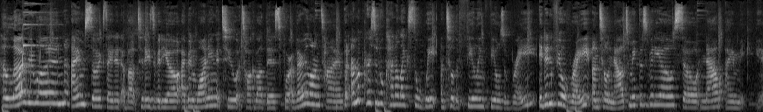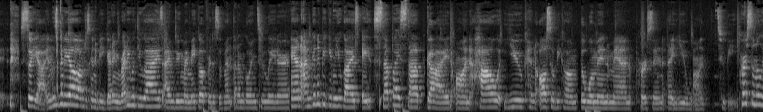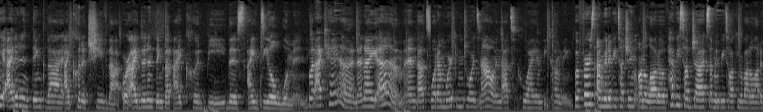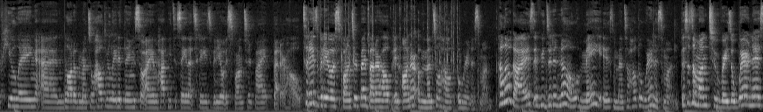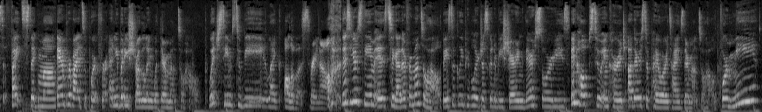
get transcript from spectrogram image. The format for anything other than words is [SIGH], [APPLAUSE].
Hello everyone! I am so excited about today's video. I've been wanting to talk about this for a very long time, but I'm a person who kind of likes to wait until the feeling feels right. It didn't feel right until now to make this video, so now I am making it. [LAUGHS] so yeah, in this video, I'm just gonna be getting ready with you guys. I'm doing my makeup for this event that I'm going to later, and I'm gonna be giving you guys a step-by-step -step guide on how you can also become the woman, man, person that you want to be. Personally, I didn't think that I could achieve that or I didn't think that I could be this ideal woman. But I can and I am and that's what I'm working towards now and that's who I am becoming. But first, I'm going to be touching on a lot of heavy subjects. I'm going to be talking about a lot of healing and a lot of mental health related things. So I am happy to say that today's video is sponsored by BetterHelp. Today's video is sponsored by BetterHelp in honor of Mental Health Awareness Month. Hello guys, if you didn't know, May is Mental Health Awareness Month. This is a month to raise awareness, fight stigma, and provide support for anybody struggling with their mental health, which seems to be like all of us right now. [LAUGHS] this year's theme is Together for Mental Health. Basically, people are just gonna be sharing their stories in hopes to encourage others to prioritize their mental health. For me,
